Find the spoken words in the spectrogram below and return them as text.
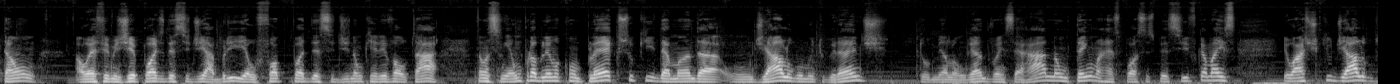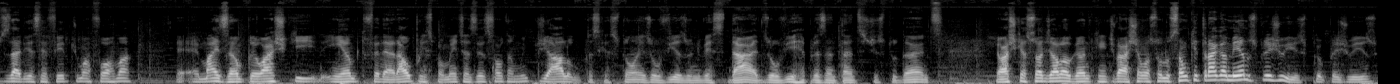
Então, a UFMG pode decidir abrir, a UFOP pode decidir não querer voltar. Então, assim, é um problema complexo que demanda um diálogo muito grande. Estou me alongando, vou encerrar. Não tenho uma resposta específica, mas eu acho que o diálogo precisaria ser feito de uma forma é, é mais ampla. Eu acho que em âmbito federal, principalmente, às vezes falta muito diálogo para as questões, ouvir as universidades, ouvir representantes de estudantes. Eu acho que é só dialogando que a gente vai achar uma solução que traga menos prejuízo, porque o prejuízo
